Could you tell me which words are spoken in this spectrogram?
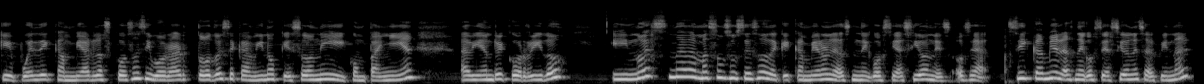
que puede cambiar las cosas y borrar todo ese camino que Sony y compañía habían recorrido. Y no es nada más un suceso de que cambiaron las negociaciones, o sea, sí cambian las negociaciones al final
